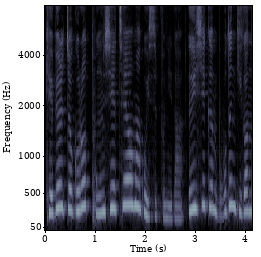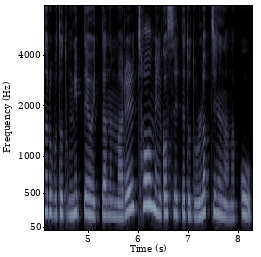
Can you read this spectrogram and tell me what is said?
개별적으로 동시에 체험하고 있을 뿐이다. 의식은 모든 기관으로부터 독립되어 있다는 말을 처음 읽었을 때도 놀랍지는 않았고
